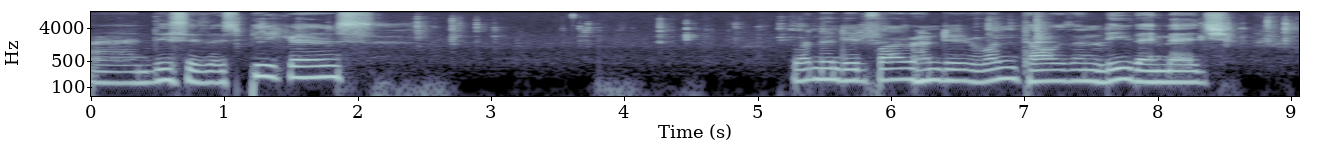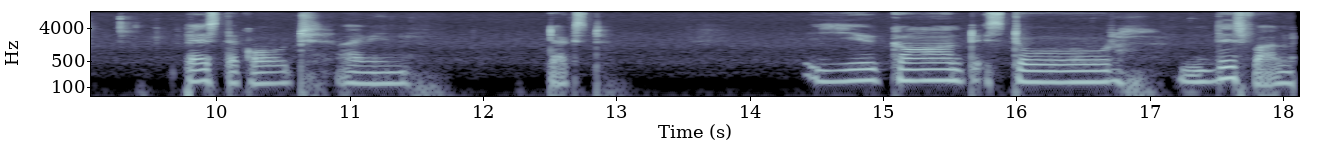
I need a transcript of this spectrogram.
And this is the speakers. 100 500 1000 leave the image paste the code I mean text. You can't store this file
